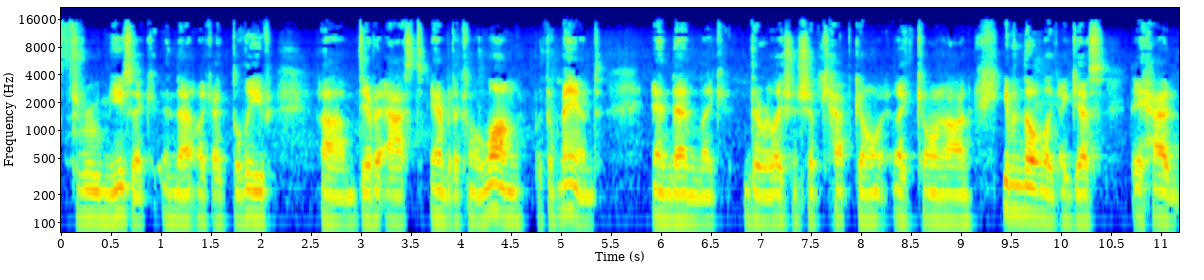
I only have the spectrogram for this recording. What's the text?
through music and that like I believe um, David asked Amber to come along with the band and then like the relationship kept going like going on even though like i guess they had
